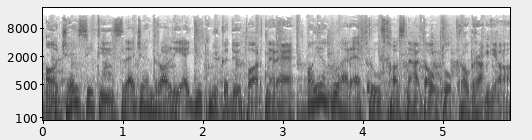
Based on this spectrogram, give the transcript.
A Jazzy 10 Legend Rally együttműködő partnere a Jaguar Approved használt autóprogramja.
